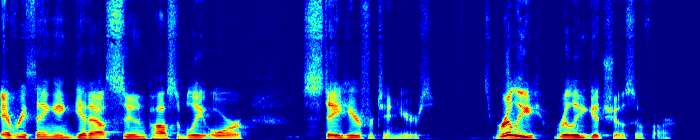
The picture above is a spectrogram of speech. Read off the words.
everything and get out soon, possibly, or stay here for 10 years. It's really, really good show so far.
